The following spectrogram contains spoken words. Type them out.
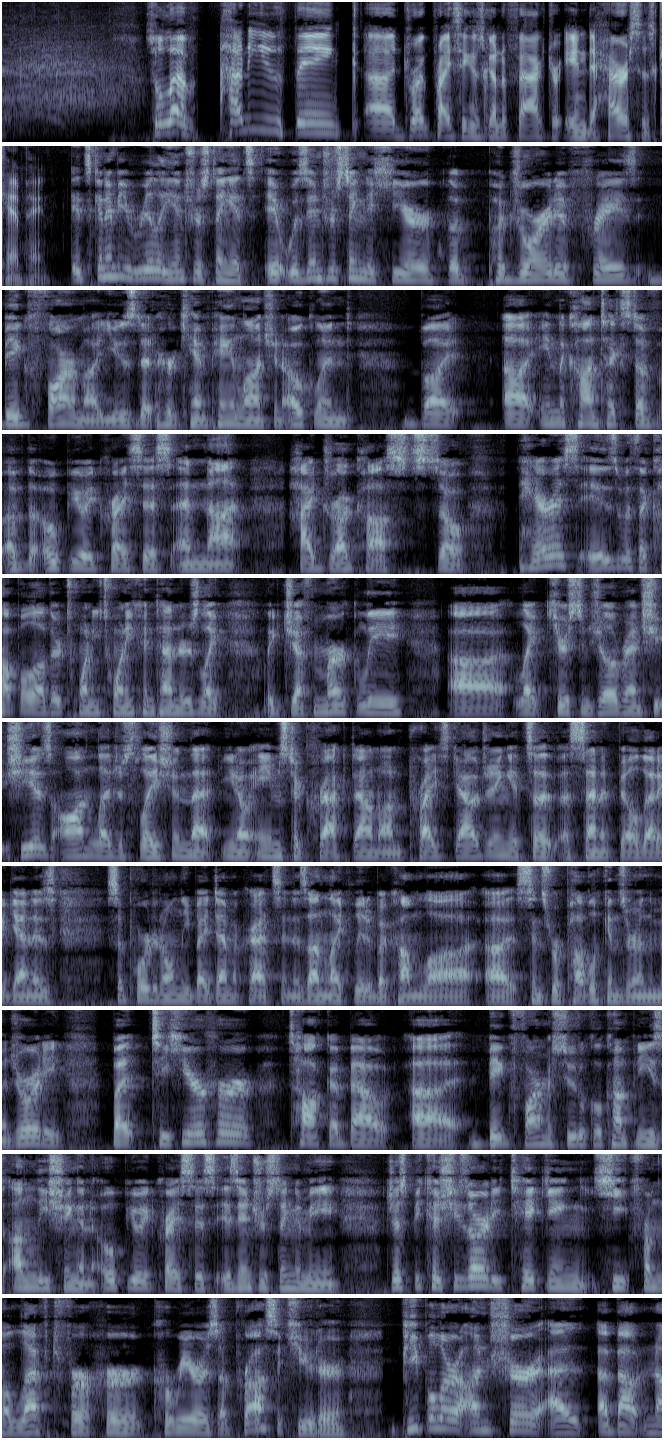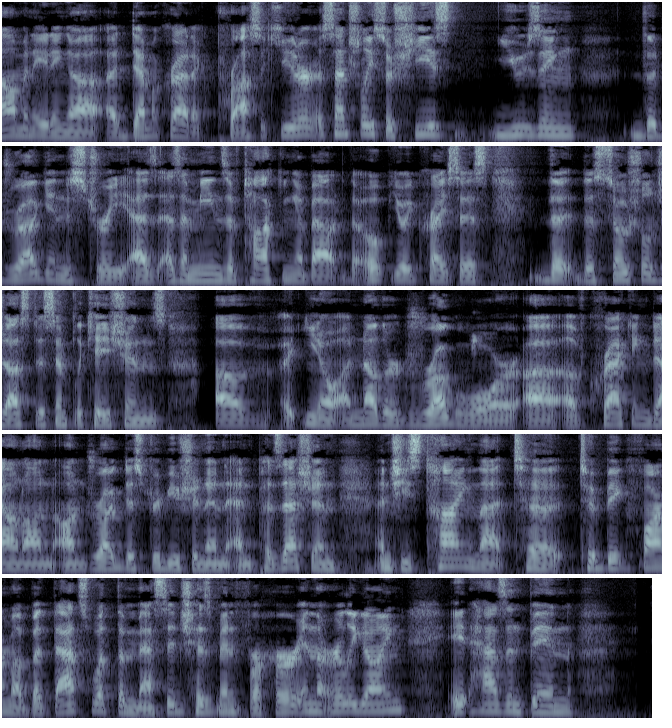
So, Lev, how do you think uh, drug pricing is going to factor into Harris's campaign? It's going to be really interesting. It's it was interesting to hear the pejorative phrase "big pharma" used at her campaign launch in Oakland, but uh, in the context of, of the opioid crisis and not high drug costs. So Harris is with a couple other 2020 contenders like like Jeff Merkley, uh, like Kirsten Gillibrand. She she is on legislation that you know aims to crack down on price gouging. It's a, a Senate bill that again is supported only by Democrats and is unlikely to become law uh, since Republicans are in the majority. But to hear her talk about uh, big pharmaceutical companies unleashing an opioid crisis is interesting to me just because she's already taking heat from the left for her career as a prosecutor. People are unsure as, about nominating a, a Democratic prosecutor, essentially. So she's using the drug industry as, as a means of talking about the opioid crisis, the, the social justice implications of you know another drug war uh, of cracking down on, on drug distribution and, and possession. And she's tying that to to big pharma. But that's what the message has been for her in the early going. It hasn't been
